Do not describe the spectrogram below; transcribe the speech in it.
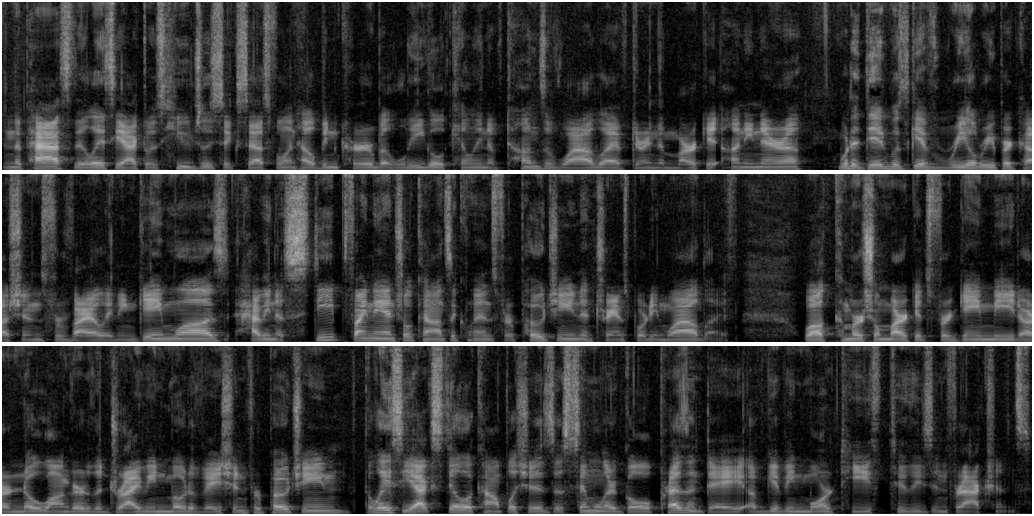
In the past, the Lacey Act was hugely successful in helping curb illegal killing of tons of wildlife during the market hunting era. What it did was give real repercussions for violating game laws, having a steep financial consequence for poaching and transporting wildlife. While commercial markets for game meat are no longer the driving motivation for poaching, the Lacey Act still accomplishes a similar goal present day of giving more teeth to these infractions.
